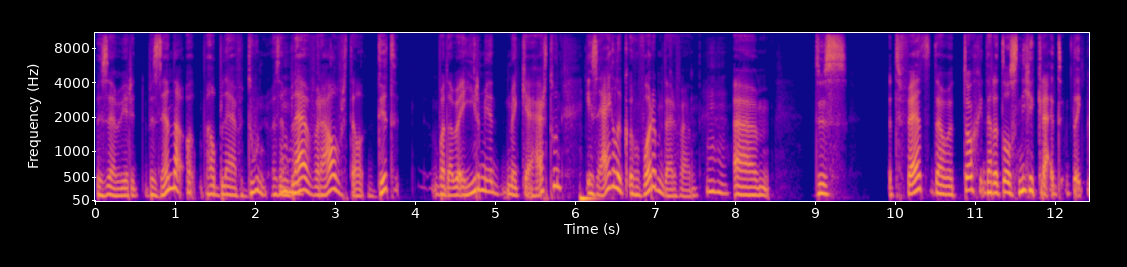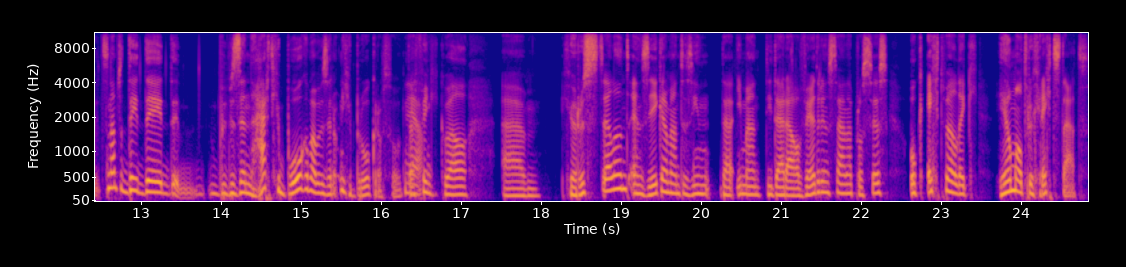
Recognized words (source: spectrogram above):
We zijn, weer, we zijn dat wel blijven doen. We zijn Mhm. blijven verhaal vertellen. Dit, wat dat wij hiermee met keihard doen, is eigenlijk een vorm daarvan. Ehm, dus het feit dat we toch, dat het ons niet gekraakt... Ik snap het, de, de, de- we zijn hard gebogen, maar we zijn ook niet gebroken of zo. Dat vind ik wel ehm, geruststellend. En zeker om aan te zien dat iemand die daar al verder in staat het proces, ook echt wel like, helemaal terug recht staat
